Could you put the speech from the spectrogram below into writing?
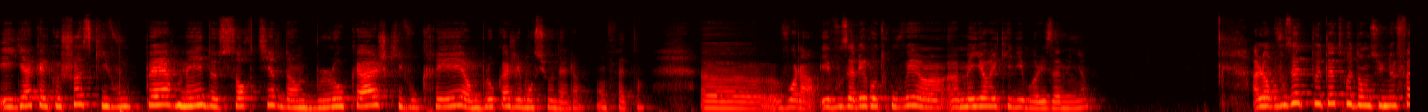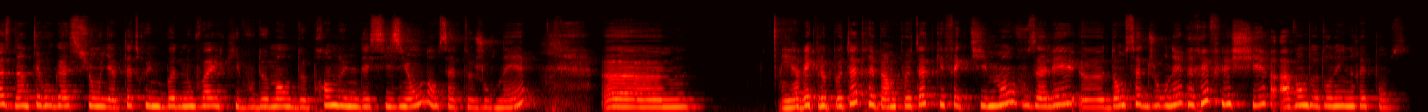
Et il y a quelque chose qui vous permet de sortir d'un blocage qui vous crée un blocage émotionnel, en fait. voilà, et vous allez retrouver un, un meilleur équilibre, les amis. Alors, vous êtes peut-être dans une phase d'interrogation. Il y a peut-être une bonne nouvelle qui vous demande de prendre une décision dans cette journée. Euh, et avec le peut-être, et eh bien peut-être qu'effectivement, vous allez euh, dans cette journée réfléchir avant de donner une réponse.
